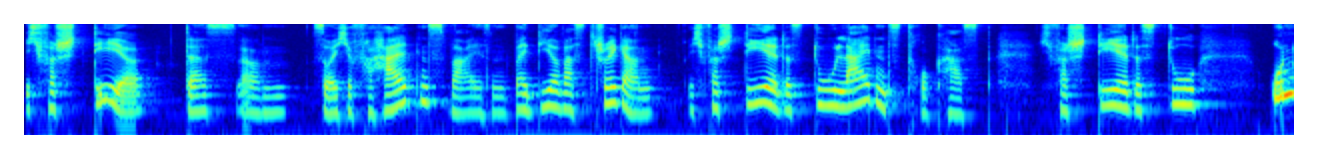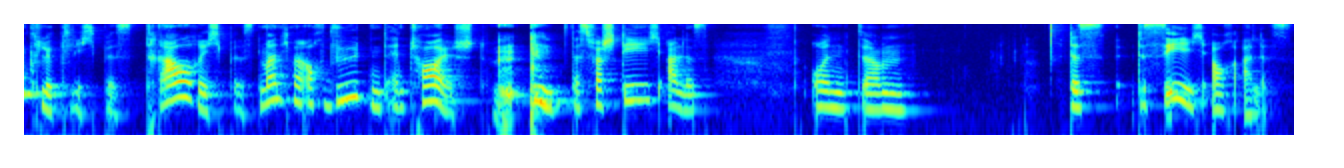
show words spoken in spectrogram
ich verstehe, dass ähm, solche Verhaltensweisen bei dir was triggern. Ich verstehe, dass du Leidensdruck hast. Ich verstehe, dass du unglücklich bist, traurig bist, manchmal auch wütend, enttäuscht. Das verstehe ich alles. Und ähm, das, das sehe ich auch alles.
